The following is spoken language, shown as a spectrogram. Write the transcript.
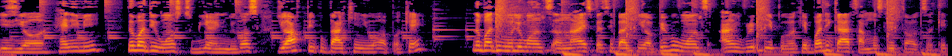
is your enemy, nobody wants to be your enemy because you have people backing you up. Okay, Nobody really wants a nice person you up. People want angry people, okay? Bodyguards are mostly thugs, okay?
